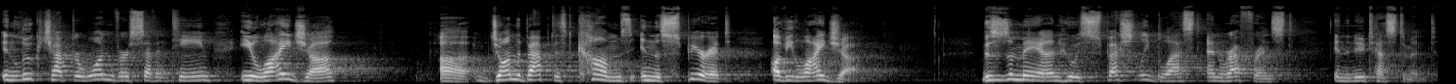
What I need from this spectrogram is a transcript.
in Luke chapter 1, verse 17, Elijah, uh, John the Baptist comes in the spirit of Elijah. This is a man who is specially blessed and referenced in the New Testament.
